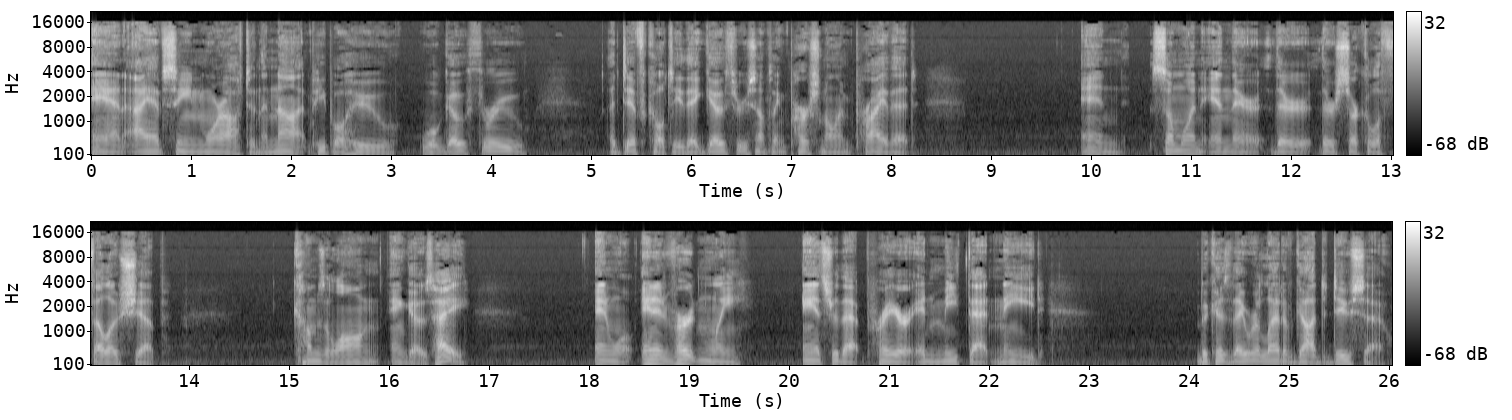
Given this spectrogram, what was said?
And I have seen more often than not people who will go through a difficulty, they go through something personal and private, and someone in their their their circle of fellowship comes along and goes, "Hey," and will inadvertently answer that prayer and meet that need because they were led of God to do so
